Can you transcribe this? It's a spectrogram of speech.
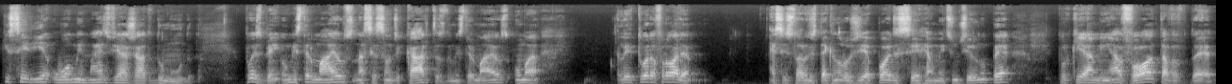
que seria o homem mais viajado do mundo. Pois bem, o Mr. Miles, na sessão de cartas do Mr. Miles, uma leitora falou: olha, essa história de tecnologia pode ser realmente um tiro no pé, porque a minha avó tava, é,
